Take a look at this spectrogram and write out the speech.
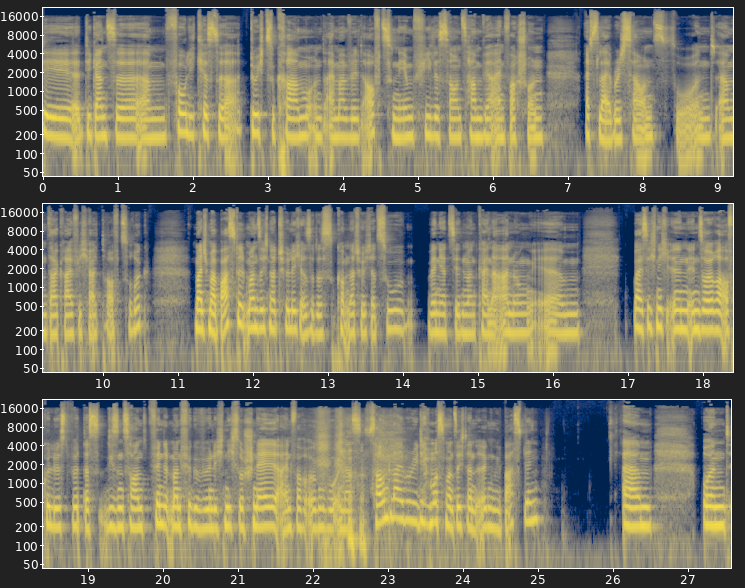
die, die ganze ähm, Foley-Kiste durchzukramen und einmal wild aufzunehmen. Viele Sounds haben wir einfach schon als Library Sounds so und ähm, da greife ich halt drauf zurück. Manchmal bastelt man sich natürlich, also das kommt natürlich dazu, wenn jetzt jemand, keine Ahnung, ähm, weiß ich nicht, in, in Säure aufgelöst wird, dass diesen Sound findet man für gewöhnlich nicht so schnell einfach irgendwo in der Sound Library, den muss man sich dann irgendwie basteln. Ähm, und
